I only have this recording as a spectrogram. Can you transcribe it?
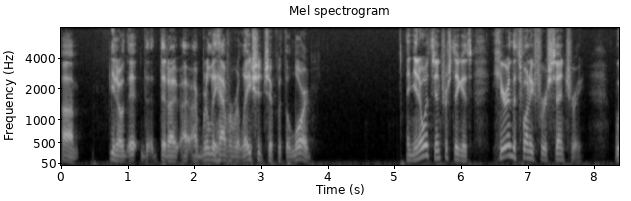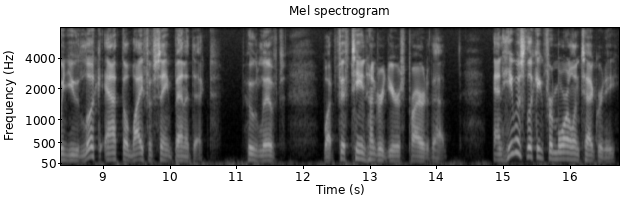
um, you know, that, that I, I really have a relationship with the Lord. And you know what's interesting is here in the 21st century, when you look at the life of St. Benedict, who lived, what, 1500 years prior to that, and he was looking for moral integrity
